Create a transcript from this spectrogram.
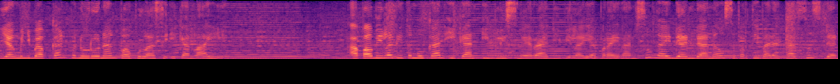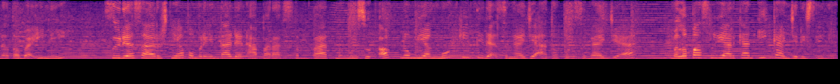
yang menyebabkan penurunan populasi ikan lain. Apabila ditemukan ikan iblis merah di wilayah perairan sungai dan danau seperti pada kasus Danau Toba ini, sudah seharusnya pemerintah dan aparat setempat mengusut oknum yang mungkin tidak sengaja ataupun sengaja melepas liarkan ikan jenis ini.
